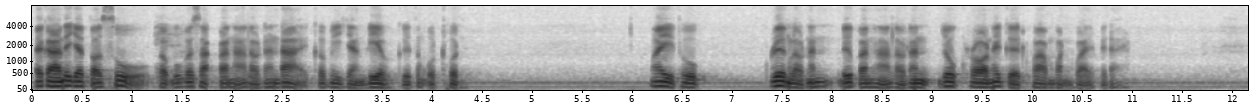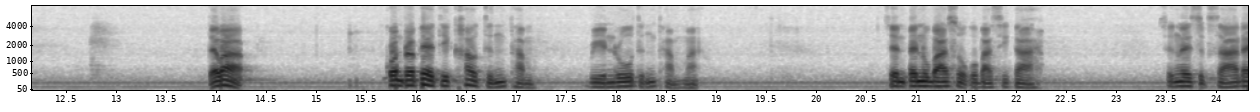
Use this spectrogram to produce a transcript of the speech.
และการที่จะต่อสู้กับอุปสรรคปัญหาเหล่านั้นได้ ก็มีอย่างเดียวคือต้องอดทน ไม่ถูกเรื่องเหล่านั้น หรือปัญหาเหล่านั้น โยกครอนให้เกิดความหวั่นไหวไปได้ แต่ว่า คนประเภทที่เข้าถึงธรรม เรียนรู้ถึงธรรมะเช่นเป็นอุบาสกอุบาสิกา ซึ่งได้ศึกษาได้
